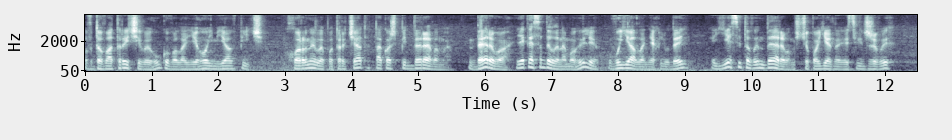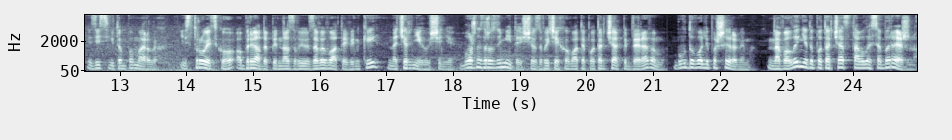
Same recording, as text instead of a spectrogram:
вдова тричі вигукувала його ім'я в піч. Хоронили потерчат також під деревами. Дерево, яке садили на могилі в уявленнях людей, є світовим деревом, що поєднує світ живих зі світом померлих. Із троїцького обряду під назвою Завивати вінки на Чернігівщині можна зрозуміти, що звичай ховати потерчат під деревом був доволі поширеним. На Волині до потерчат ставилися бережно,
